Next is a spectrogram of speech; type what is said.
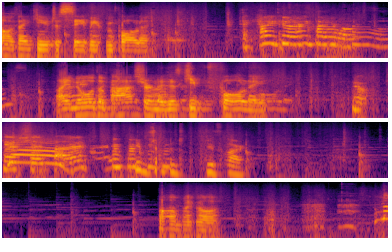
Oh, thank you to save me from falling. I can't get across. I know the pattern, I just keep falling. No, care shit, father. Keep jumping too far. Oh my god. No!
